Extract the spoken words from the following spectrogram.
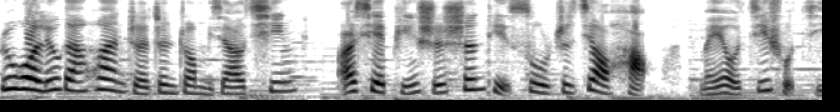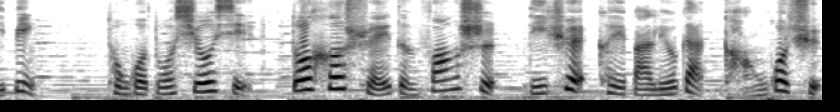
如果流感患者症状比较轻，而且平时身体素质较好，没有基础疾病，通过多休息、多喝水等方式，的确可以把流感扛过去。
